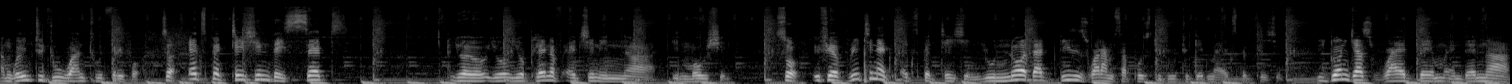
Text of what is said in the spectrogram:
I'm going to do one, two, three, four. So expectation, they set your your, your plan of action in uh, in motion. So if you have written an expectation, you know that this is what I'm supposed to do to get my expectation. You don't just write them and then uh,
